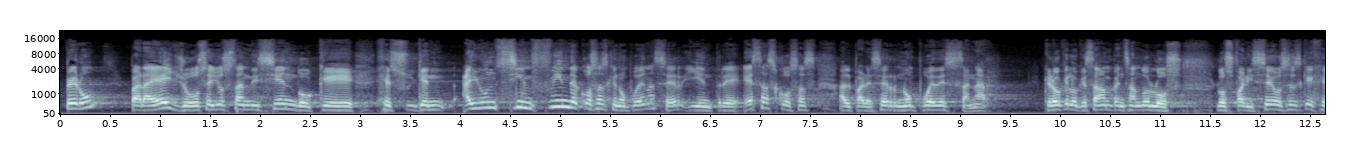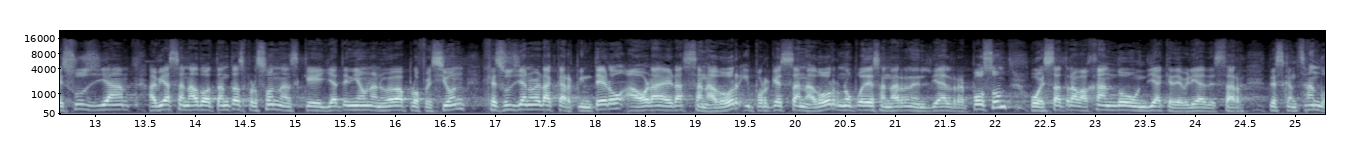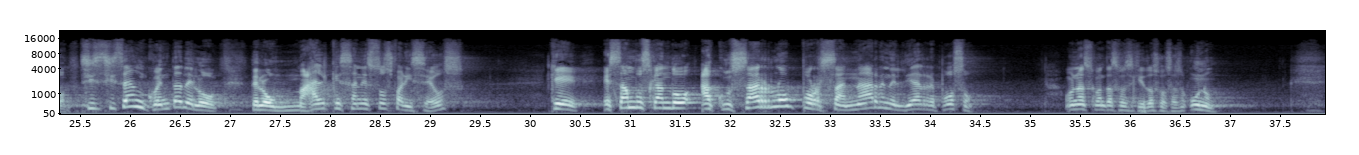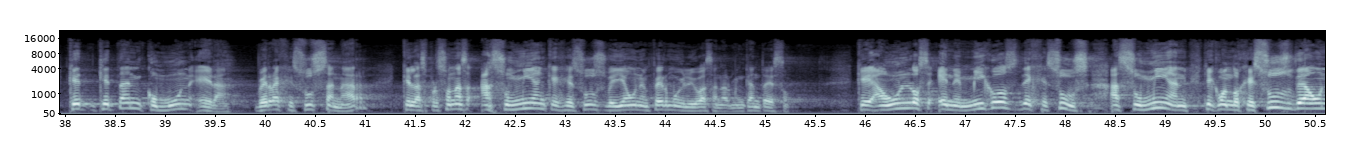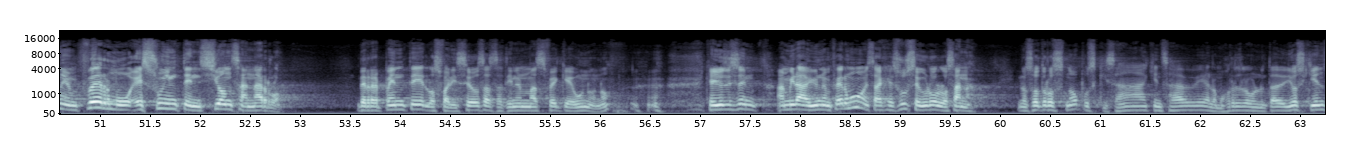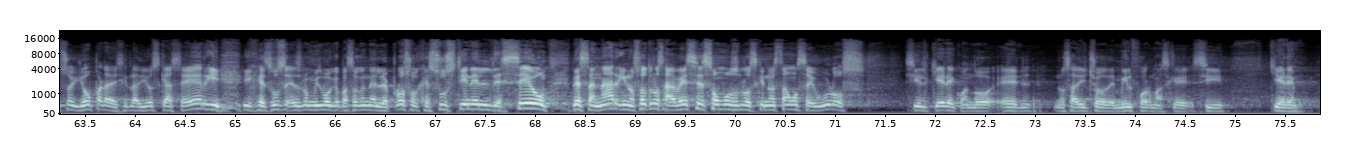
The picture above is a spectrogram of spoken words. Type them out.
Pero para ellos, ellos están diciendo que, que, hay un sinfín de cosas que no pueden hacer y entre esas cosas, al parecer, no puedes sanar. Creo que lo que estaban pensando los, los fariseos es que Jesús ya había sanado a tantas personas que ya tenía una nueva profesión. Jesús ya no era carpintero, ahora era sanador. ¿Y porque es sanador? No puede sanar en el día del reposo o está trabajando un día que debería de estar descansando. ¿Sí, se dan cuenta de lo, de lo mal que están estos fariseos? Que están buscando acusarlo por sanar en el día del reposo. Unas cuantas cosas aquí, dos cosas. Uno, ¿Qué, tan común era ver a Jesús sanar que las personas asumían que Jesús veía a un enfermo y lo iba a sanar? Me encanta eso. Que aún los enemigos de Jesús asumían que cuando Jesús ve a un enfermo es su intención sanarlo. De repente los fariseos hasta tienen más fe que uno, ¿no? que ellos dicen, ah, mira, hay un enfermo, está Jesús, seguro lo sana. Nosotros, no, pues quizá, quién sabe, a lo mejor es la voluntad de Dios. ¿Quién soy yo para decirle a Dios qué hacer? Y, Jesús es lo mismo que pasó con el leproso. Jesús tiene el deseo de sanar y nosotros a veces somos los que no estamos seguros si Él quiere, cuando Él nos ha dicho de mil formas que sí quiere.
